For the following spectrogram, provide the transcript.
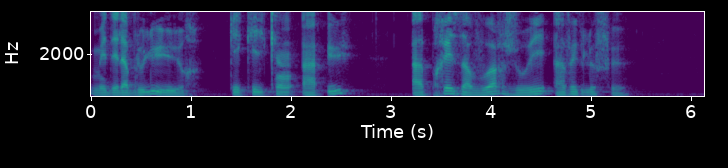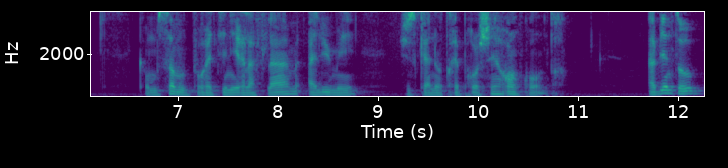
mais de la brûlure que quelqu'un a eue après avoir joué avec le feu. Comme ça, vous pourrez tenir la flamme allumée jusqu'à notre prochaine rencontre. À bientôt!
